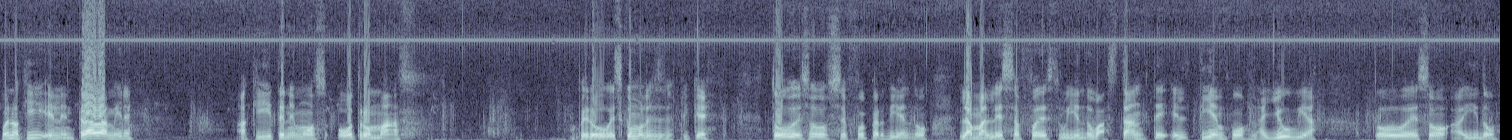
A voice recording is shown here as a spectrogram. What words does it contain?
Bueno, aquí en la entrada, miren, aquí tenemos otro más. Pero es como les expliqué, todo eso se fue perdiendo, la maleza fue destruyendo bastante, el tiempo, la lluvia, todo eso ha ido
